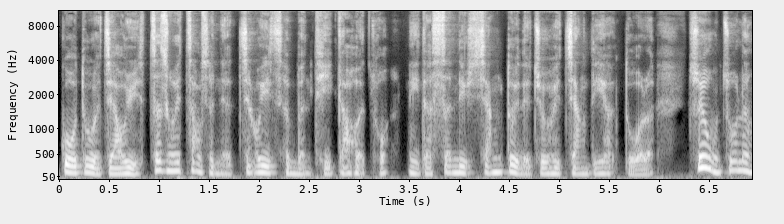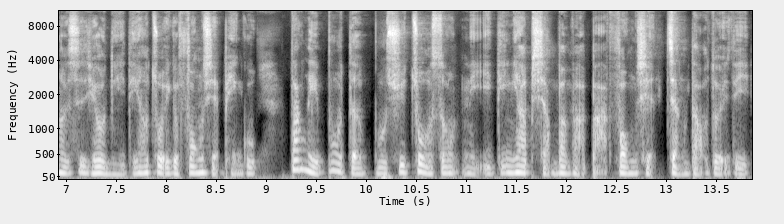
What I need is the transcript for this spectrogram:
过度的交易，这是会造成你的交易成本提高很多，你的胜率相对的就会降低很多了。所以，我们做任何事情后，你一定要做一个风险评估。当你不得不去做的时候，你一定要想办法把风险降到最低。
